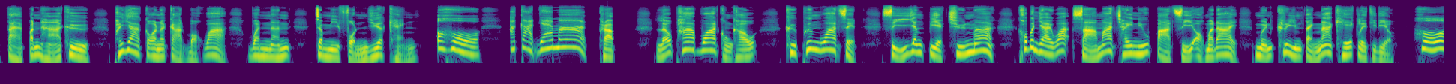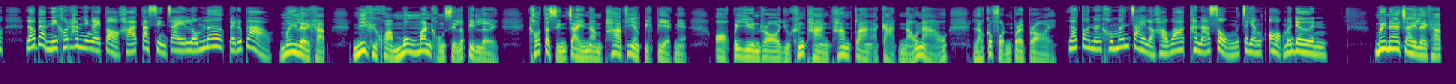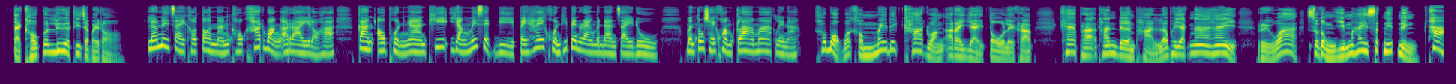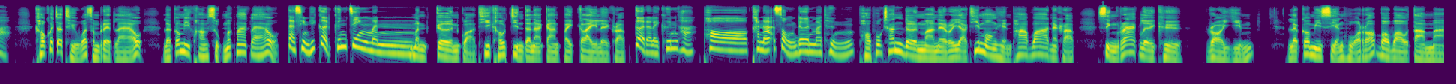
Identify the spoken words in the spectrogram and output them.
แต่ปัญหาคือ พยากรณ์อากาศบอกว่า วันนั้นจะมีฝนเยือกแข็ง โอ้โห อากาศแย่มาก ครับ แล้วภาพวาดของเขาคือเพิ่งวาดเสร็จ สียังเปียกชื้นมาก เขาบรรยายว่าสามารถใช้นิ้วปาดสีออกมาได้ เหมือนครีมแต่งหน้าเค้กเลยทีเดียว โห แล้วแบบนี้เขาทำยังไงต่อคะ ตัดสินใจล้มเลิกไปหรือเปล่า ไม่เลยครับ นี่คือความมุ่งมั่นของศิลปินเลย เขาตัดสินใจนำภาพที่ยังเปียกๆเนี่ย ออกไปยืนรออยู่ข้างทางท่ามกลางอากาศหนาวๆแล้วก็ฝนโปรยๆ แล้วตอนนั้นเขามั่นใจเหรอคะว่าคณะสงฆ์จะยังออกมาเดิน ไม่แน่ใจเลยครับ แต่เขาก็เลือกที่จะไปรอ แล้วในใจเขาตอนนั้นเขาคาดหวังอะไรเหรอคะ การเอาผลงานที่ยังไม่เสร็จดีไปให้คนที่เป็นแรงบันดาลใจดู มันต้องใช้ความกล้ามากเลยนะ เขาบอกว่าเขาไม่ได้คาดหวังอะไรใหญ่โตเลยครับ แค่พระท่านเดินผ่านแล้วพยักหน้าให้ หรือว่าส่งยิ้มให้สักนิดหนึ่งค่ะ เขาก็จะถือว่าสำเร็จแล้ว แล้วก็มีความสุขมากๆแล้ว แต่สิ่งที่เกิดขึ้นจริงมัน มันเกินกว่าที่เขาจินตนาการไปไกลเลยครับ เกิดอะไรขึ้นคะ พอคณะสงฆ์เดินมาถึง พอพวกท่านเดินมาในระยะที่มองเห็นภาพวาดนะครับ สิ่งแรกเลยคือ รอยยิ้ม แล้วก็มีเสียงหัวเราะเบาๆตามมา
